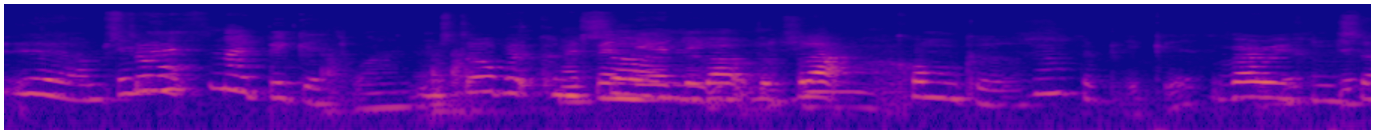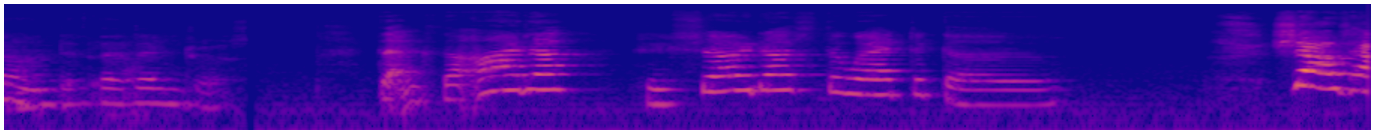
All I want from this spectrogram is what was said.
Yeah, I'm Still, is my biggest one. I'm still a bit concerned about the black conkers. Not the biggest. Very concerned if they're dangerous. Thanks to Ida, who showed us the way to go. Shout outs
